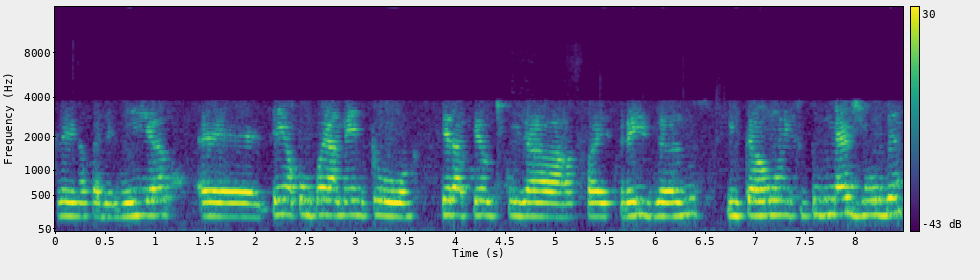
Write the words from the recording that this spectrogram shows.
treino academia, é, tenho acompanhamento terapêutico já faz três anos, então isso tudo me ajuda.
